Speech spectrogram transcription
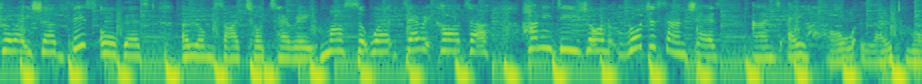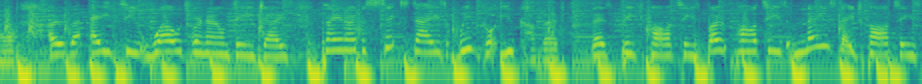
Croatia this August alongside Todd Terry, Masters at Work, Derrick Carter, Honey Dijon, Roger Sanchez, and a whole load more. Over 80 world renowned DJs playing over six days. We've got you covered. There's beach parties, boat parties, main stage parties,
